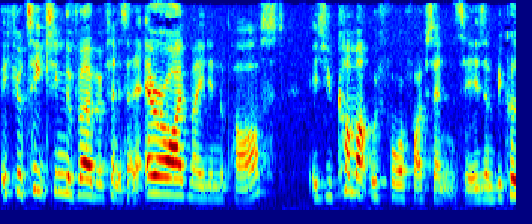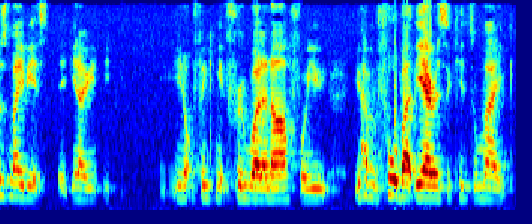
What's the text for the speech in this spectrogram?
if you're teaching the verb of a sentence, an error I've made in the past is you come up with four or five sentences, and because maybe it's you know you're not thinking it through well enough, or you, you haven't thought about the errors the kids will make,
